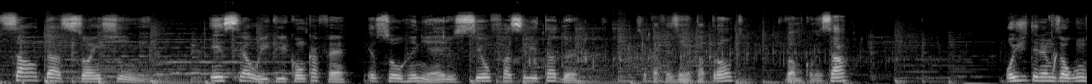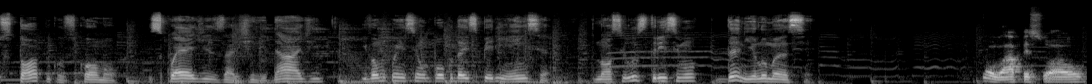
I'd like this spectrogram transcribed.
Saudações, time! Esse é o Weekly com Café. Eu sou o Ranieri, seu facilitador. Seu cafezinho tá pronto? Vamos começar? Hoje teremos alguns tópicos como squads, agilidade e vamos conhecer um pouco da experiência do nosso ilustríssimo Danilo Mansi. Olá, pessoal.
